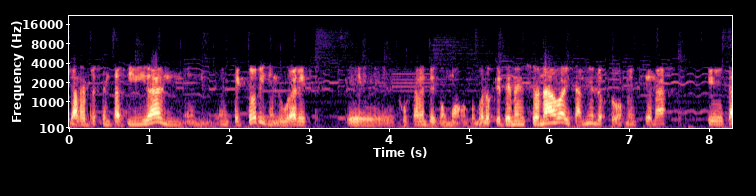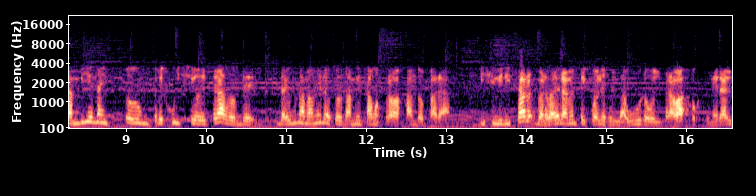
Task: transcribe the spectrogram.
la representatividad en, sectores y en lugares eh, justamente como, los que te mencionaba y también los que vos mencionás que también hay todo un prejuicio detrás donde de alguna manera nosotros también estamos trabajando para visibilizar verdaderamente cuál es el laburo o el trabajo general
